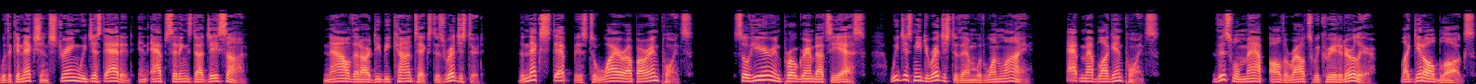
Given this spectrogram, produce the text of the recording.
with a connection string we just added in appsettings.json. Now that our DB context is registered, the next step is to wire up our endpoints. So here in program.cs, we just need to register them with one line, app maplog endpoints. This will map all the routes we created earlier, like get all blogs,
